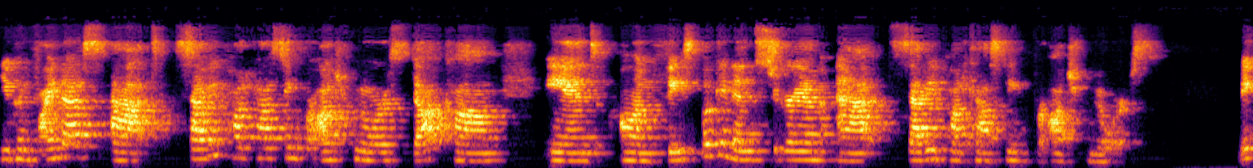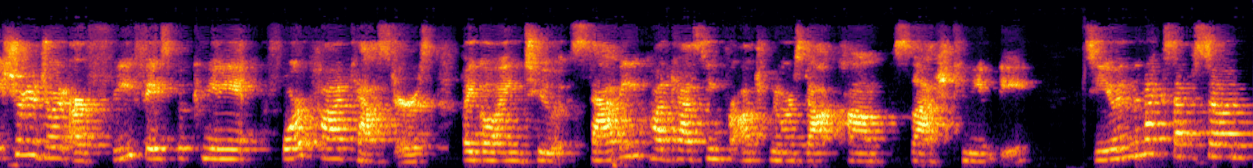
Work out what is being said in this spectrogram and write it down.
You can find us at savvypodcastingforentrepreneurs.com and on Facebook and Instagram at Savvy Podcasting for Entrepreneurs. Make sure to join our free Facebook community for podcasters by going to savvypodcastingforentrepreneurs.com slash community. See you in the next episode.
